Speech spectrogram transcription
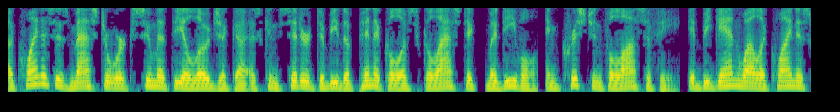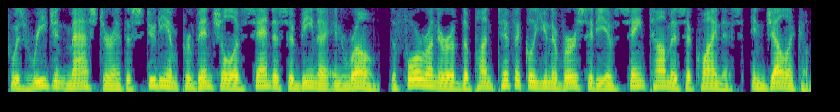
Aquinas's masterwork Summa Theologica is considered to be the pinnacle of scholastic, medieval, and Christian philosophy. It began while Aquinas was regent master at the Studium Provincial of Santa Sabina in Rome, the forerunner of the Pontifical University of St. Thomas Aquinas, Angelicum.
